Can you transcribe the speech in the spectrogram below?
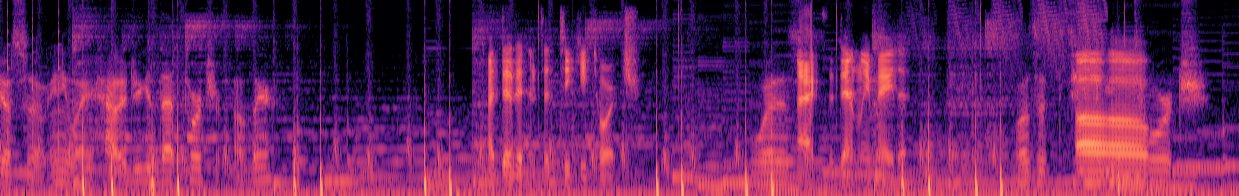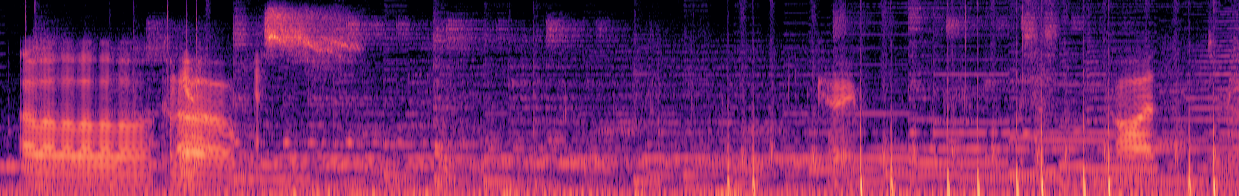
yeah, so anyway, how did you get that torch up there? I did it into tiki torch. What is... I accidentally made it. Was it Oh. torch? Oh, oh, oh, oh, oh, oh, oh, come here. Oh. Yes. Okay. This is odd to me.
